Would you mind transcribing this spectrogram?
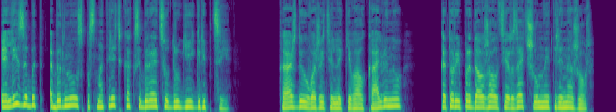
Элизабет обернулась посмотреть, как собираются другие гребцы. Каждый уважительно кивал Кальвину, который продолжал терзать шумный тренажер.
